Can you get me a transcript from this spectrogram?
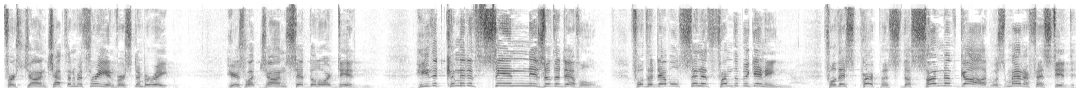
1 John chapter number 3 and verse number 8. Here's what John said the Lord did. He that committeth sin is of the devil, for the devil sinneth from the beginning. For this purpose the Son of God was manifested,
